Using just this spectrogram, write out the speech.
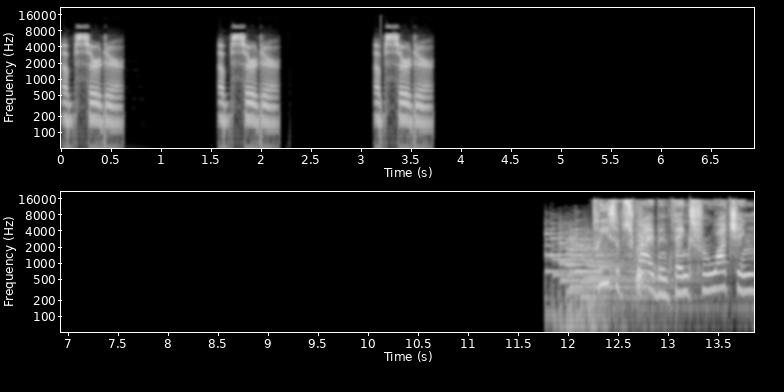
absurder, absurder, absurder. Please subscribe and thanks for watching.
